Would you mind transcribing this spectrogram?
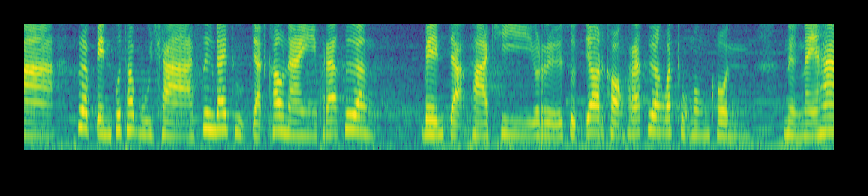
มา เพื่อเป็นพุทธบูชาซึ่งได้ถูกจัดเข้าในพระเครื่อง เบญจภาคีหรือสุดยอดของพระเครื่องวัตถุมงคลหนึ่งในห้า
